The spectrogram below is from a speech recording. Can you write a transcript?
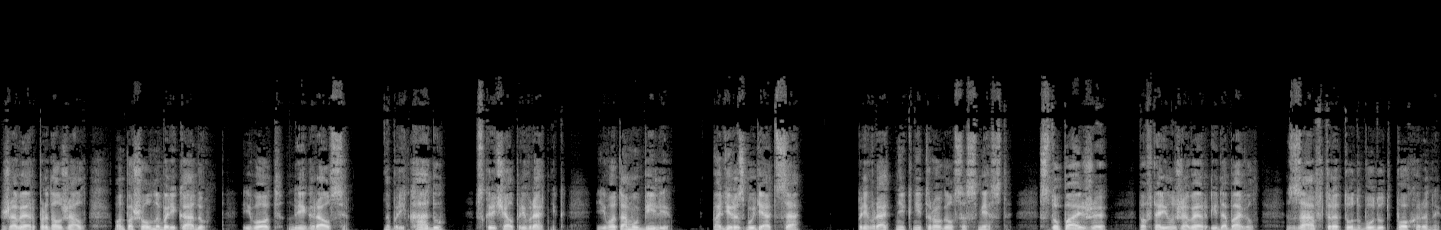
Жавер продолжал. Он пошел на баррикаду, и вот доигрался. — На баррикаду? — вскричал привратник. — Его там убили. Поди разбуди отца. Привратник не трогался с места. Ступай же, — повторил Жавер и добавил, — завтра тут будут похороны.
